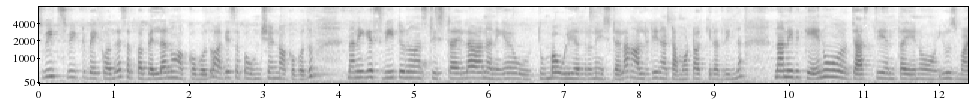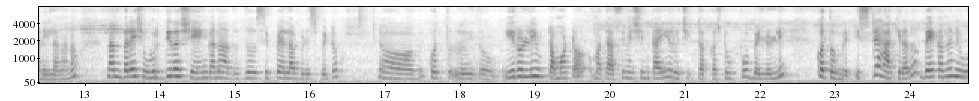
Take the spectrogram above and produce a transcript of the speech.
ಸ್ವೀಟ್ ಸ್ವೀಟ್ ಬೇಕು ಅಂದರೆ ಸ್ವಲ್ಪ ಬೆಲ್ಲನೂ ಹಾಕ್ಕೋಬೋದು, ಹಾಗೆ ಸ್ವಲ್ಪ ಹುಣ್ಸೆಹಣ್ಣು ಹಾಕ್ಕೋಬೋದು. ನನಗೆ ಸ್ವೀಟೂ ಅಷ್ಟು ಇಷ್ಟ ಇಲ್ಲ, ನನಗೆ ತುಂಬ ಹುಳಿ ಅಂದ್ರೂ ಇಷ್ಟ ಇಲ್ಲ. ಆಲ್ರೆಡಿ ನಾನು ಟೊಮೊಟೊ ಹಾಕಿರೋದ್ರಿಂದ ನಾನು ಇದಕ್ಕೆ ಏನೂ ಜಾಸ್ತಿ ಅಂತ ಏನೂ ಯೂಸ್ ಮಾಡಿಲ್ಲ ನಾನು. ನಾನು ಬರೀ ಹುರಿದಿರೋ ಶೇಂಗಾನ ಅದ್ರದ್ದು ಸಿಪ್ಪೆ ಎಲ್ಲ ಬಿಡಿಸ್ಬಿಟ್ಟು ಕೊತ್ತು, ಇದು ಈರುಳ್ಳಿ, ಟೊಮೊಟೊ ಮತ್ತು ಹಸಿಮೆಣಸಿನ್ಕಾಯಿ, ರುಚಿಗೆ ತಕ್ಕಷ್ಟು ಉಪ್ಪು, ಬೆಳ್ಳುಳ್ಳಿ, ಕೊತ್ತಂಬರಿ. ಇಷ್ಟೇ ಹಾಕಿರೋದು. ಬೇಕಂದರೆ ನೀವು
